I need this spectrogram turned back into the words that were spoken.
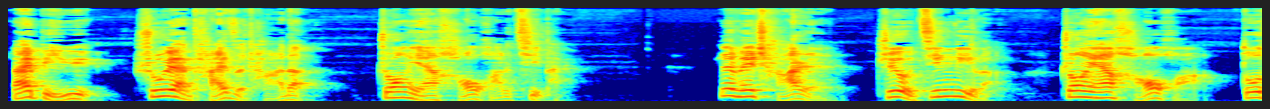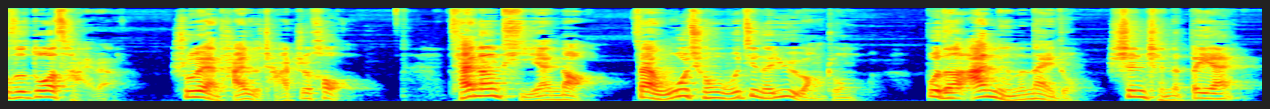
来比喻书院台子茶的庄严豪华的气派，认为茶人只有经历了。庄严豪华、多姿多彩的书院台子茶之后，才能体验到在无穷无尽的欲望中不得安宁的那种深沉的悲哀。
